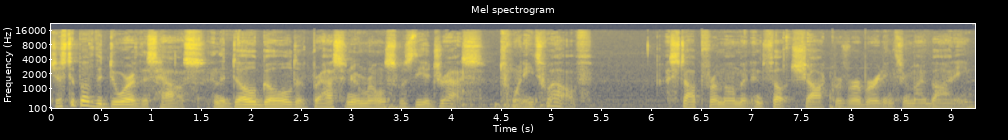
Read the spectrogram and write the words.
Just above the door of this house, in the dull gold of brass numerals, was the address 2012. I stopped for a moment and felt shock reverberating through my body.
